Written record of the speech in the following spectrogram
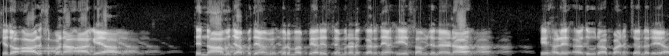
ਜਦੋਂ ਆਲਸਪਣਾ ਆ ਗਿਆ ਤੇ ਨਾਮ ਜਪਦਿਆਂ ਗੁਰਮਤਿ ਪਿਆਰੇ ਸਿਮਰਨ ਕਰਦਿਆਂ ਇਹ ਸਮਝ ਲੈਣਾ ਕਿ ਹਲੇ ਅਧੂਰਾਪਣ ਚੱਲ ਰਿਹਾ।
